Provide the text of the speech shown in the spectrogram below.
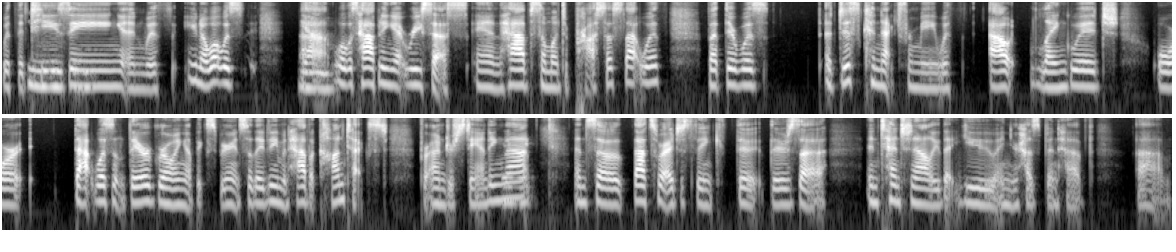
with the Mhm. teasing and with, you know, what was uh, Yeah. what was happening at recess and have someone to process that with. But there was a disconnect for me without language or that wasn't their growing up experience. So they didn't even have a context for understanding that. And so that's where I just think there, there's a intentionality that you and your husband have um,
